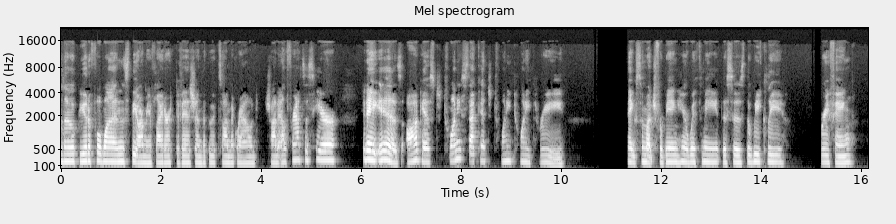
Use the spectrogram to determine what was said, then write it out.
Hello, beautiful ones, the Army of Light Earth Division, the boots on the ground. Shawna L. Frances here. Today is August 22nd, 2023. Thanks so much for being here with me. This is the weekly briefing.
